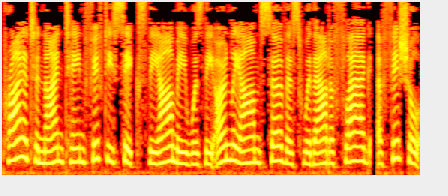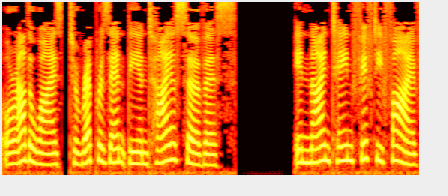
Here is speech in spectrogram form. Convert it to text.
Prior to 1956 the Army was the only armed service without a flag, official or otherwise, to represent the entire service. In 1955,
